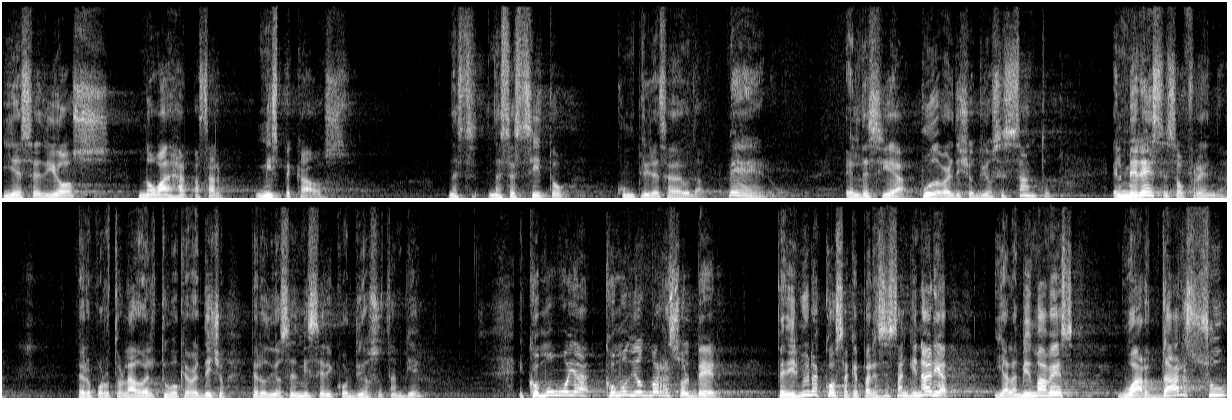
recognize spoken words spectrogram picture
Y ese Dios no va a dejar pasar mis pecados. Necesito cumplir esa deuda. Pero él decía, pudo haber dicho, Dios es santo. Él merece esa ofrenda. Pero por otro lado, él tuvo que haber dicho, pero Dios es misericordioso también. ¿Y cómo, voy a, cómo Dios va a resolver pedirme una cosa que parece sanguinaria y a la misma vez guardar su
